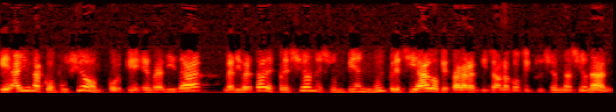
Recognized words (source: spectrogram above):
que hay una confusión, porque en realidad la libertad de expresión es un bien muy preciado que está garantizado en la Constitución Nacional.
